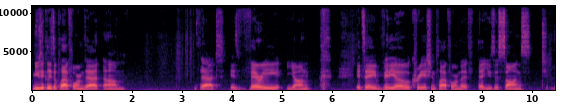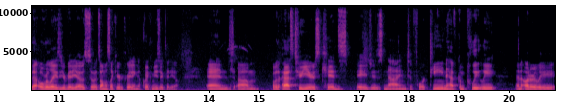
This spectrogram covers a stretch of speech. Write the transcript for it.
Musical.ly is a platform that um, that is very young. it's a video creation platform that that uses songs to, that overlays your videos, so it's almost like you're creating a quick music video. And um, over the past two years, kids ages nine to fourteen have completely and utterly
